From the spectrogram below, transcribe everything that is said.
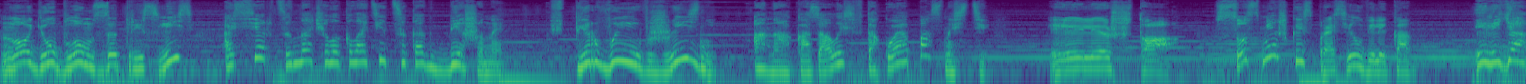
ноги у Блум затряслись, а сердце начало колотиться как бешеное. Впервые в жизни она оказалась в такой опасности. «Или что?» — с усмешкой спросил великан. «Или я?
